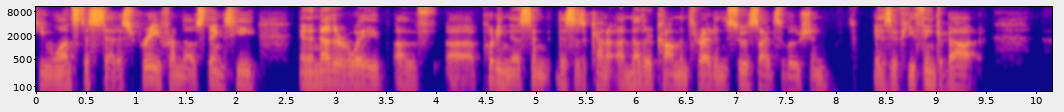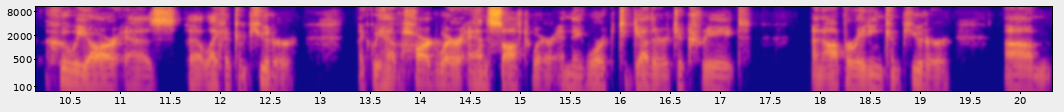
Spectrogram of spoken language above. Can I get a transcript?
he wants to set us free from those things. He in another way of uh, putting this and this is a kind of another common thread in the suicide solution is if you think about who we are as uh, like a computer like we have hardware and software and they work together to create an operating computer um,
